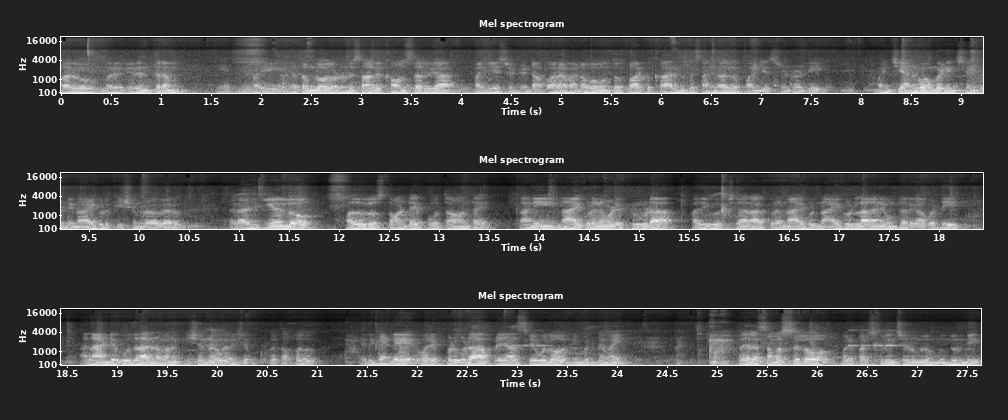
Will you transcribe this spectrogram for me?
వారు మరి నిరంతరం మరి గతంలో రెండుసార్లు కౌన్సిలర్గా పనిచేసినటువంటి అపారమైన అనుభవంతో పాటు కార్మిక సంఘాల్లో పనిచేసినటువంటి మంచి అనుభవం గడించినటువంటి నాయకుడు కిషన్ రావు గారు. రాజకీయాల్లో పదవులు వస్తూ ఉంటాయి పోతూ ఉంటాయి. కానీ నాయకుడు అనేవాడు ఎప్పుడు కూడా పదవి వచ్చినా రాకుండా నాయకుడు నాయకుడు లాగానే ఉంటారు కాబట్టి అలాంటి ఒక ఉదాహరణ మనం కిషన్ రావు గారిని చెప్పుకో తప్పదు. ఎందుకంటే వారు ఎప్పుడు కూడా ప్రజాసేవలో నిమగ్నమై ప్రజల సమస్యలో మరి పరిష్కరించడంలో ముందుండి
